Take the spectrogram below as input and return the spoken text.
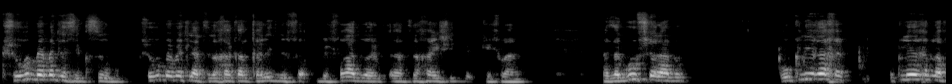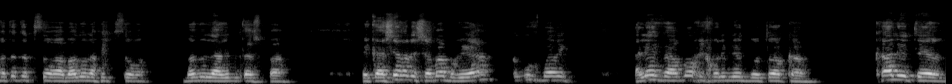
קשורים באמת לשגשוג, קשורים באמת להצלחה כלכלית בפרט ולהצלחה אישית ככלל. אז הגוף שלנו הוא כלי רכב, הוא כלי רכב להפצת הבשורה, באנו להפיץ בשורה, באנו להרים את ההשפעה. וכאשר הנשמה בריאה, הגוף בריא. הלב והמוח יכולים להיות באותו הקו. קל יותר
